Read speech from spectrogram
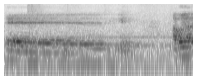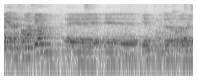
Eh, apoyo a la pequeña transformación, bien, fomento de los obradores,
